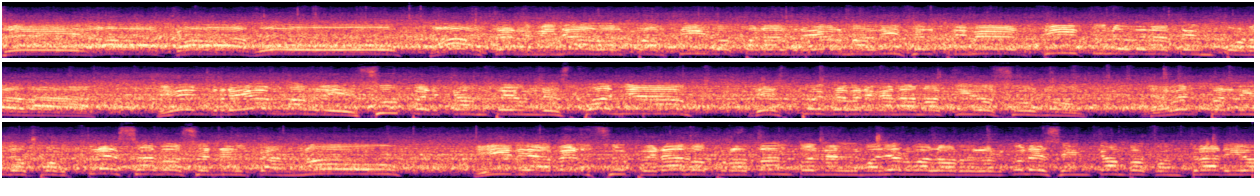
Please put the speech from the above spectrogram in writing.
Se acabó. Ha terminado el partido para el Real Madrid, el primer título de la temporada. El Real Madrid, supercampeón de España, después de haber ganado aquí 2-1, de haber perdido por 3-2 en el Camp Nou y de haber superado, por lo tanto, en el mayor valor de los goles en campo contrario,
